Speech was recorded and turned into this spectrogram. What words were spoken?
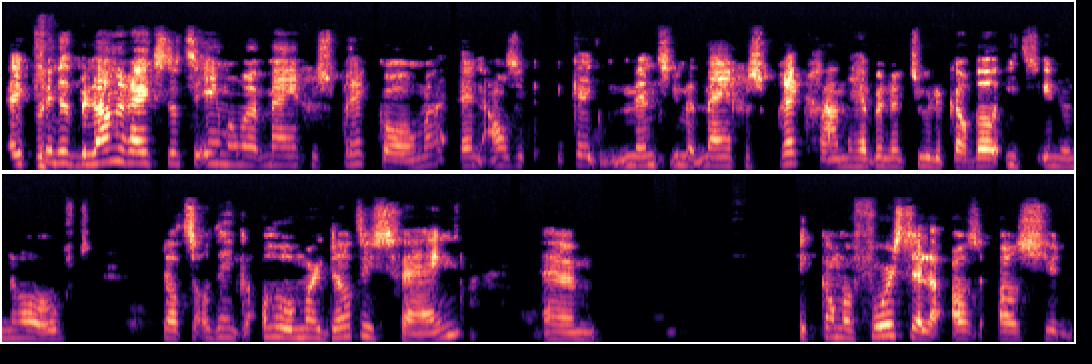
ik vind het belangrijkste dat ze eenmaal met mij in gesprek komen. En als ik, kijk, mensen die met mij in gesprek gaan, hebben natuurlijk al wel iets in hun hoofd. Dat ze al denken, oh, maar dat is fijn. Ehm, ik kan me voorstellen als, als, je,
